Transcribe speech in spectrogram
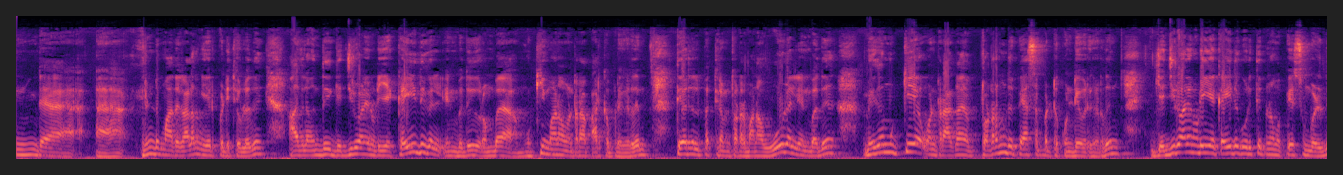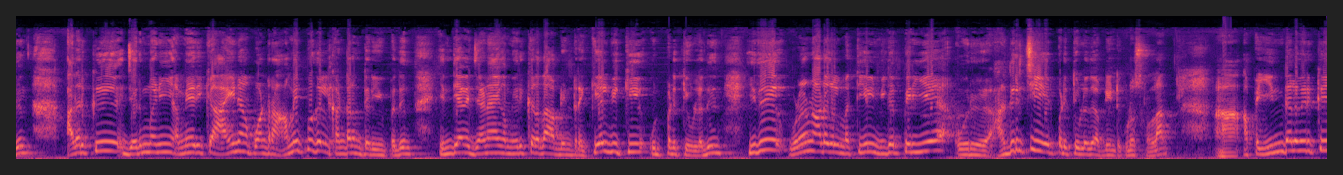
இந்த இரண்டு மாத காலம் ஏற்படுத்தியுள்ளது. அதில் வந்து கெஜ்ரிவாலினுடைய கைதுகள் என்பது ரொம்ப முக்கியமான ஒன்றாக பார்க்கப்படுகிறது. தேர்தல் பத்திரம் தொடர்பான ஊழல் என்பது மிக முக்கிய ஒன்றாக தொடர்ந்து பேசப்பட்டு கொண்டே வருகிறது. கெஜ்ரிவாலினுடைய கைது குறித்து நம்ம பேசும்பொழுது அதற்கு ஜெர்மனி அமெரிக்கா ஐநா போன்ற அமைப்புகள் கண்டனம் தெரிவிப்பது இந்தியாவில் ஜனநாயகம் இருக்கிறதா அப்படின்ற கேள்விக்கு உட்படுத்தியுள்ளது. இது உலக நாடுகள் மத்தியில் மிகப்பெரிய ஒரு அதிர்ச்சியை ஏற்படுத்தியுள்ளது அப்படின்ட்டு கூட சொல்லலாம். அப்போ இந்த அளவிற்கு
